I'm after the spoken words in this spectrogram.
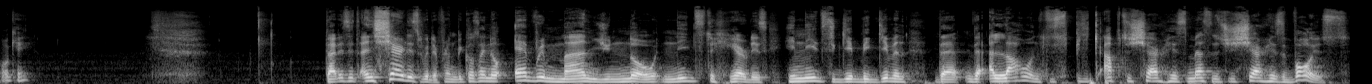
Okay, that is it. And share this with a friend because I know every man you know needs to hear this. He needs to give, be given the, the allowance to speak up, to share his message, to share his voice.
